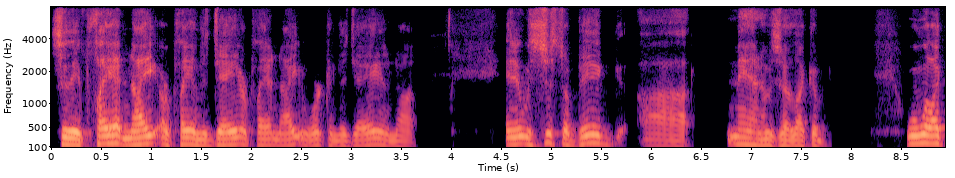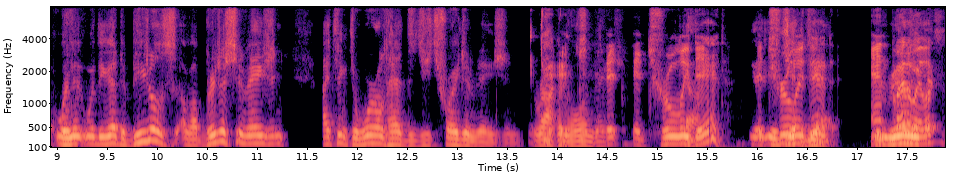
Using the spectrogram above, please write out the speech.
so they play at night or play in the day or play at night and work in the day, and and it was just a big uh, man. who's a, like a when like when, it, when you had the Beatles, a British invasion. I think the world had the Detroit invasion, rock and roll invasion. it, it truly Yeah. did. It, It truly did, yeah. And It by the way, let's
